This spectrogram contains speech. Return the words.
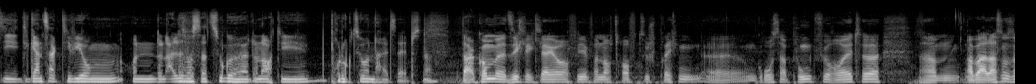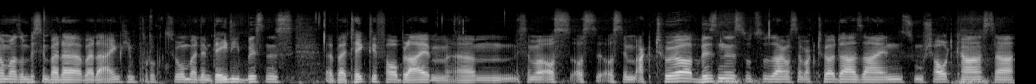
die, die ganze Aktivierung und, und alles, was dazugehört und auch die Produktion halt selbst. Ne? Da kommen wir sicherlich gleich auf jeden Fall noch drauf zu sprechen. Äh, ein großer Punkt für heute. Ähm, aber lass uns noch mal so ein bisschen bei der, bei der eigentlichen Produktion, bei dem Daily Business äh, bei Take TV bleiben. Ähm, ich sag mal, aus, aus, aus dem Akteur-Business sozusagen, aus dem Akteurdasein zum Shoutcaster,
